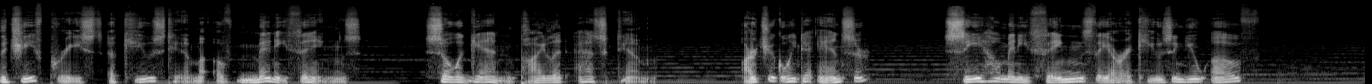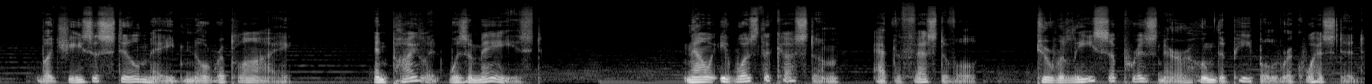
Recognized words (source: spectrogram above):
The chief priests accused him of many things. So again Pilate asked him, Aren't you going to answer? See how many things they are accusing you of? But Jesus still made no reply, and Pilate was amazed. Now it was the custom at the festival to release a prisoner whom the people requested.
